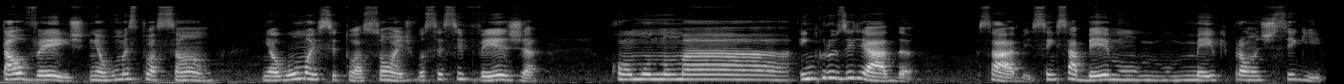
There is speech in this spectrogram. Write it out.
talvez em alguma situação, em algumas situações, você se veja como numa encruzilhada, sabe? Sem saber meio que para onde seguir.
